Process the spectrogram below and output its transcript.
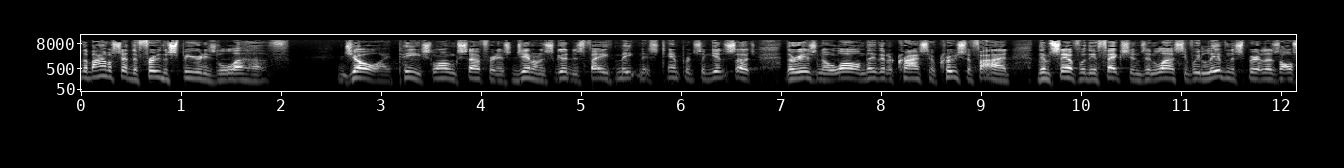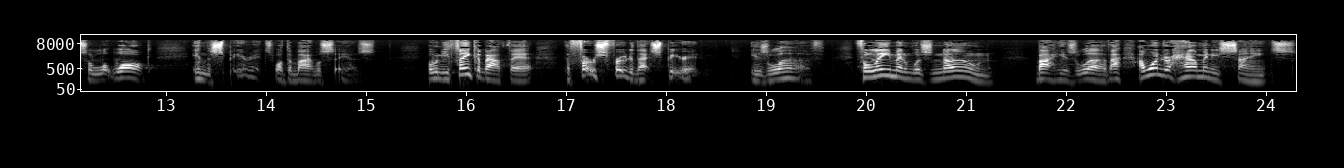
the Bible said the fruit of the Spirit is love, joy, peace, long suffering, gentleness, goodness, faith, meekness, temperance. Against such there is no law. And they that are Christ have crucified themselves with the affections and lusts. If we live in the Spirit, let us also walk in the Spirit. It's what the Bible says. But when you think about that, the first fruit of that Spirit is love. Philemon was known by his love. I, I wonder how many saints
